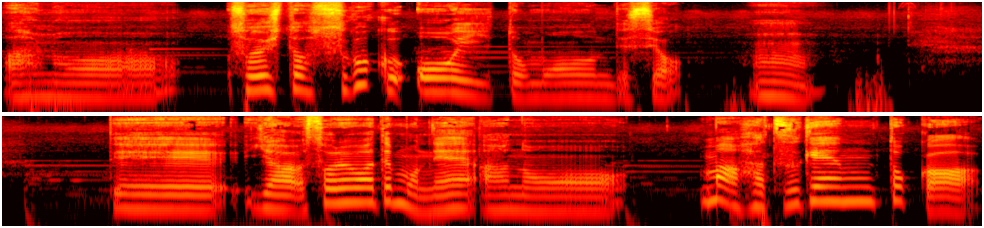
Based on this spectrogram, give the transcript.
あのそういう人すごく多いと思うんですよ。うん、でいやそれはでもねあのまあ発言とか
